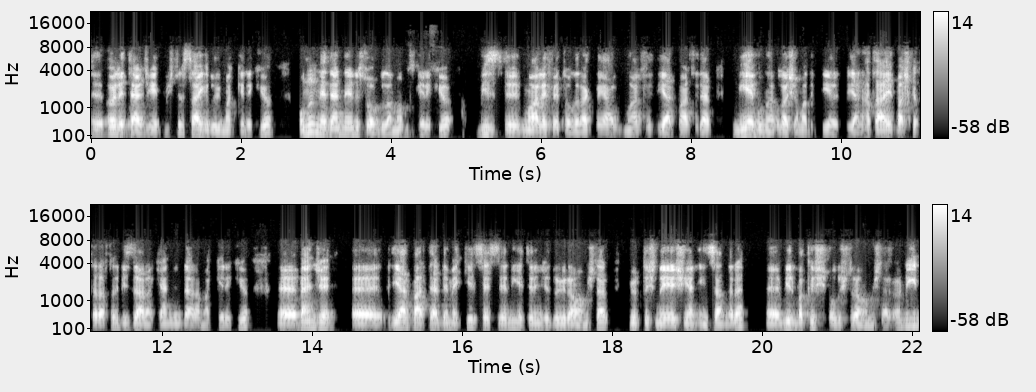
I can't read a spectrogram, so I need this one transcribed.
e, öyle tercih etmiştir. Saygı duymak gerekiyor. Onun nedenlerini sorgulamamız gerekiyor. Biz e, muhalefet olarak veya muhalefet diğer partiler niye buna ulaşamadık diye yani hatayı başka tarafta bizde ara, kendinde aramak gerekiyor. E, bence e, diğer partiler demek ki seslerini yeterince duyuramamışlar. Yurt dışında yaşayan insanlara e, bir bakış oluşturamamışlar. Örneğin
